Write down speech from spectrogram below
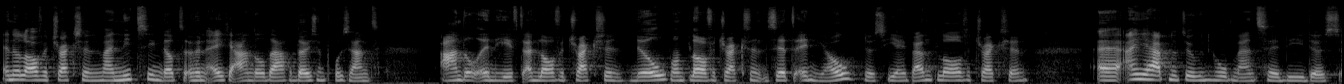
in de law of attraction, maar niet zien dat hun eigen aandeel daar duizend procent aandeel in heeft. En of Attraction nul, want of Attraction zit in jou. Dus jij bent of Attraction. Uh, en je hebt natuurlijk een hoop mensen die dus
